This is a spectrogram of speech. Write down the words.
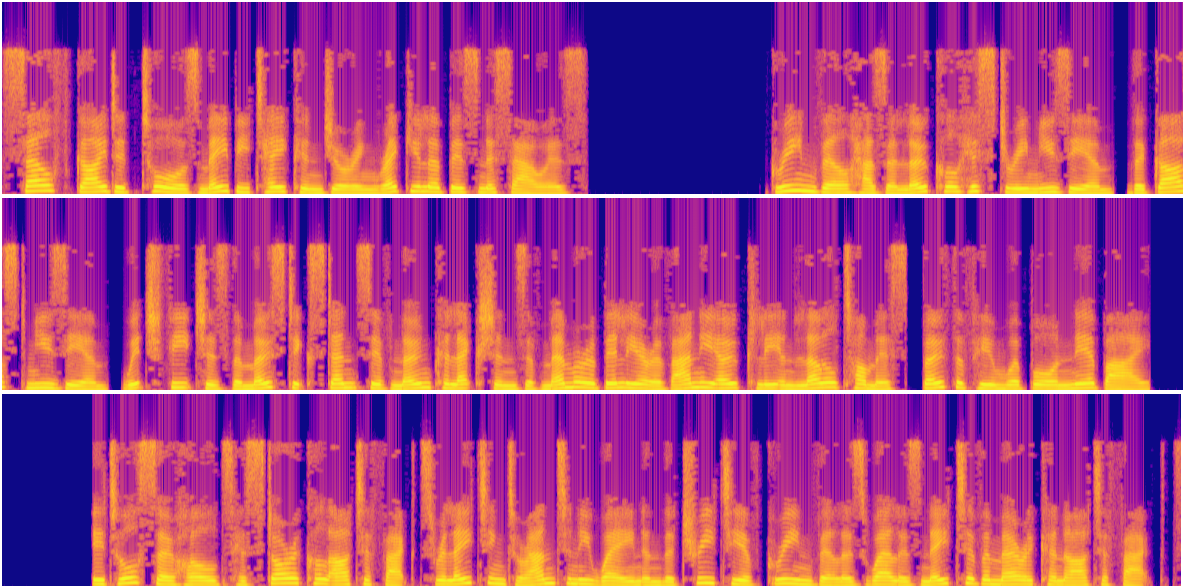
Self-guided tours may be taken during regular business hours. Greenville has a local history museum, the Garst Museum, which features the most extensive known collections of memorabilia of Annie Oakley and Lowell Thomas, both of whom were born nearby. It also holds historical artifacts relating to Anthony Wayne and the Treaty of Greenville as well as Native American artifacts.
